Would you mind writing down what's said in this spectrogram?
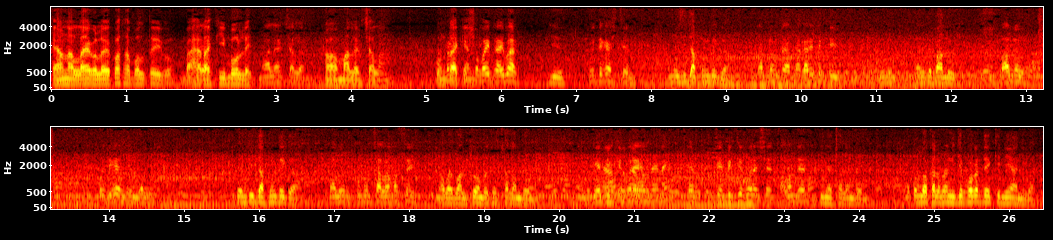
এখন আল্লাহ এগুলো কথা বলতে হইব। বাহারা কি বলে? মালের চালান। হ্যাঁ, মালের চালান। কোনটা কেন সবাই ড্রাইভার জি। কই থেকে আসছেন? আমি এসেছি জাফলং থেকে। আপনার আপনার গাড়িতে কি? গাড়িতে বালু। বালু? কই থেকে আসছেন বালু? পেন্টি জাফলং থেকে। বালুর কোনো চালান আছে? না ভাই বালু তো আমরা চালান দেয় না। যে বিক্রি করে যে- যে বিক্রি করে সে চালান দেয় না? কিনে চালান দেয় না। লোকাল আমরা নিজে পকেট দিয়ে কিনে আনি বালু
